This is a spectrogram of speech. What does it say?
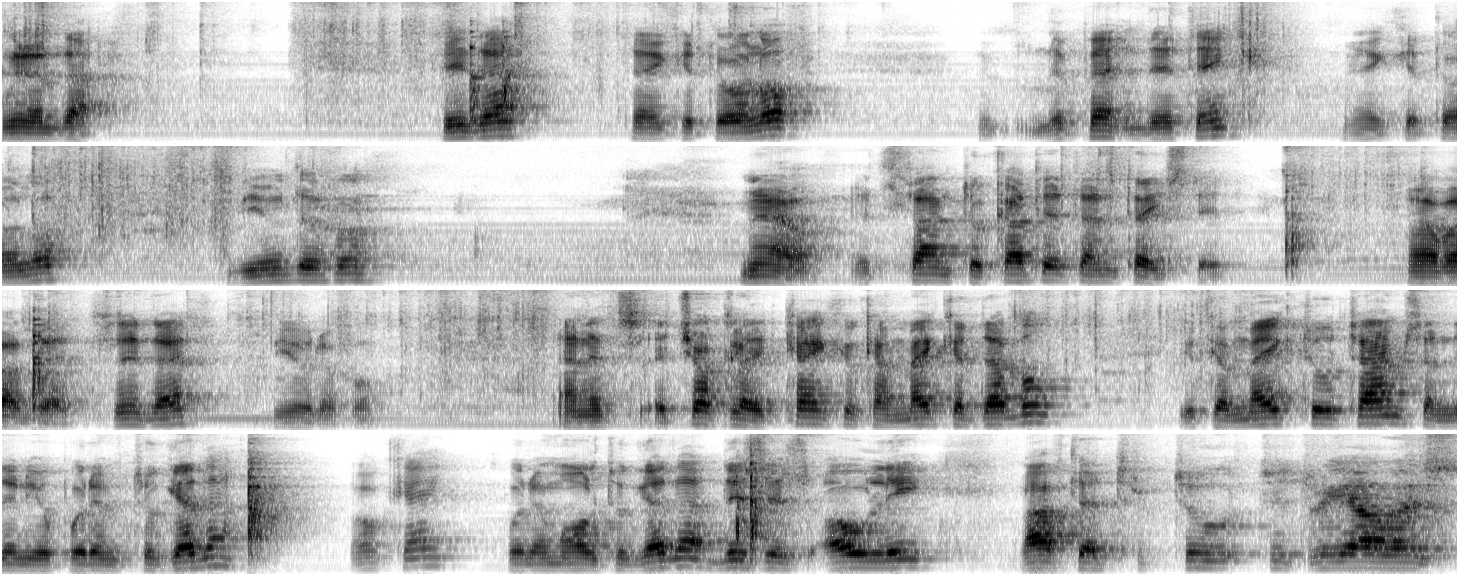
Look at that. See that? Take it all off. The, the thing. Make it all off. Beautiful. Now, it's time to cut it and taste it. How about that? See that? Beautiful and it's a chocolate cake. You can make a double. You can make two times and then you put them together. Okay? Put them all together. This is only after two to three hours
